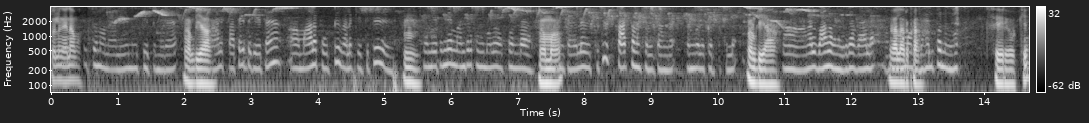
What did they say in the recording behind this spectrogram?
சொல்லுங்கள் என்ன? சுற்றணும் நான் நூற்றி எட்டு முறை. அப்படியா? மாலை பத்தையிட்டு கேட்டேன். மாலை போட்டு விளக்கேற்றிட்டு நம்ம எப்பவுமே மஞ்சள் குங்குமம்லாம் வைப்போம்ல ஆமாம் அதில் வச்சுட்டு ஸ்டார்ட் பண்ண சொல்லிட்டாங்க பொங்கல் வைக்கிறதுக்குள்ள அப்படியா? அதனால் வாங்க உங்களுக்கு தான் வேலை. வேலை இருக்கா? ஹெல்ப் பண்ணுங்க. சரி ஓகே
